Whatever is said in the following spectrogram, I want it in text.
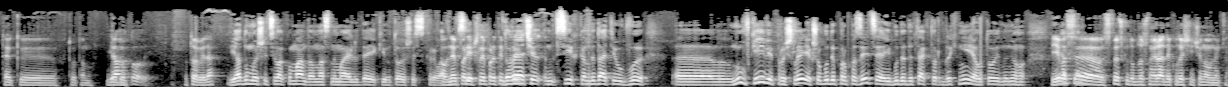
Так, е, хто там? Я Де готовий. Готові, так? Я думаю, що ціла команда у нас немає людей, які готові щось скривати. А вони Всі- перейшли проти До речі, всіх кандидатів в, е, ну, в Києві пройшли. Якщо буде пропозиція і буде детектор брехні, я готовий до нього. Є у вас сам. е, в списку до обласної ради колишні чиновники?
